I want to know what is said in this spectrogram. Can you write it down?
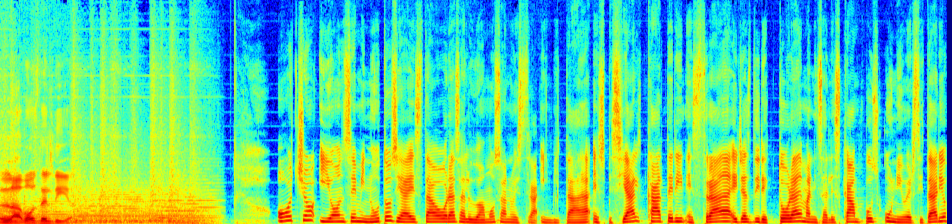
La voz del día. 8 y 11 minutos y a esta hora saludamos a nuestra invitada especial, Catherine Estrada. Ella es directora de Manizales Campus Universitario.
